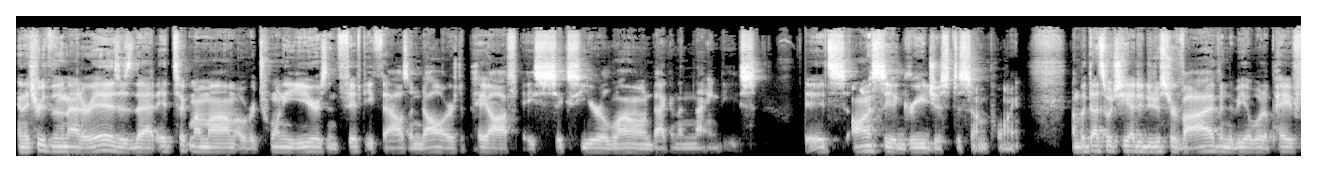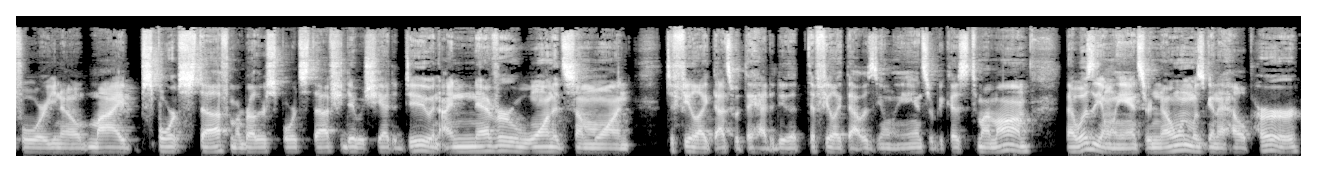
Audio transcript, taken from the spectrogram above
And the truth of the matter is, is that it took my mom over 20 years and $50,000 to pay off a six year loan back in the 90s it's honestly egregious to some point. Um, but that's what she had to do to survive and to be able to pay for, you know, my sports stuff, my brother's sports stuff. She did what she had to do. And I never wanted someone to feel like that's what they had to do, that to feel like that was the only answer. Because to my mom, that was the only answer. No one was going to help her.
